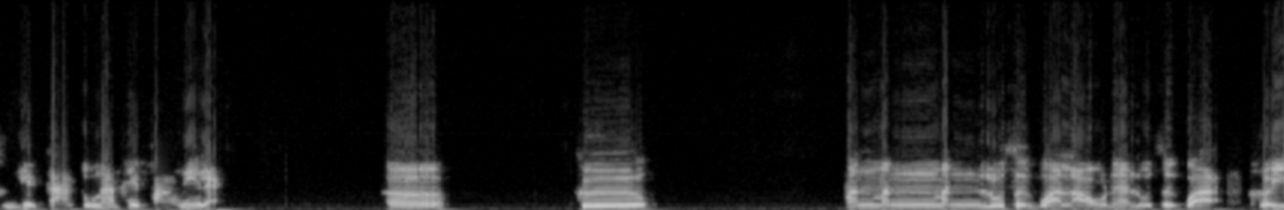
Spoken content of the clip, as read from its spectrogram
ถึงเหตุการณ์ตรงนั้นให้ฟังนี่แหละ เออ คือ มันมันมันรู้สึกว่าเราเนี่ย รู้สึกว่าเฮ้ย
